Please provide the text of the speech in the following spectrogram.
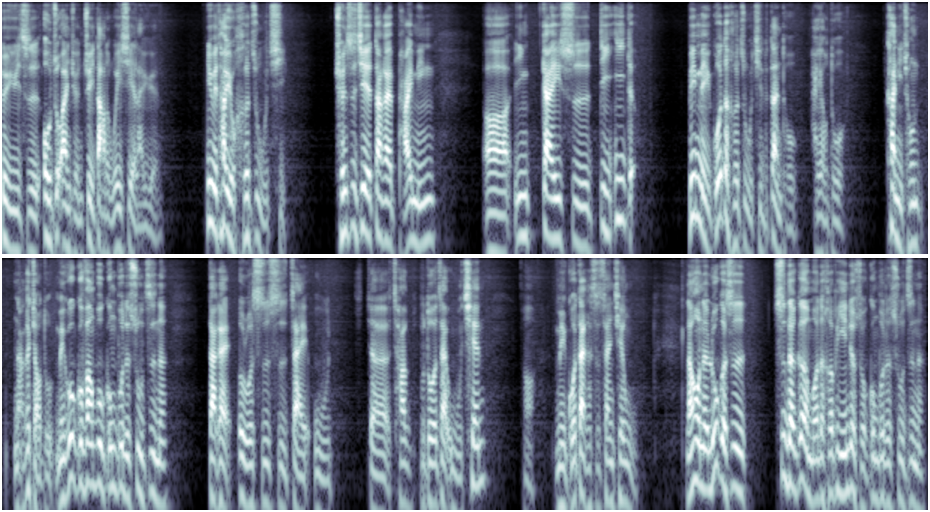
对于是欧洲安全最大的威胁来源，因为它有核子武器，全世界大概排名。呃，应该是第一的，比美国的核子武器的弹头还要多。看你从哪个角度。美国国防部公布的数字呢，大概俄罗斯是在五，呃，差不多在五千，哦，美国大概是三千五。然后呢，如果是斯德哥尔摩的和平研究所公布的数字呢，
